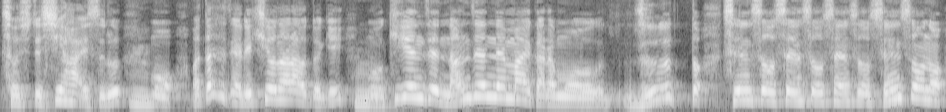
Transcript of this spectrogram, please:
そして支配する、もう私たちが歴史を習う時、もう紀元前何千年前からもうずっと戦争戦争戦争戦争の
